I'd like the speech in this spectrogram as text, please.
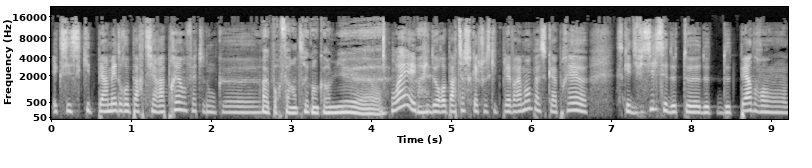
et que c'est ce qui te permet de repartir après en fait donc euh, Ouais, pour faire un truc encore mieux. euh, Ouais, et Ouais. puis de repartir sur quelque chose qui te plaît vraiment, parce qu'après, euh, ce qui est difficile, c'est de te, de, de te perdre en,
